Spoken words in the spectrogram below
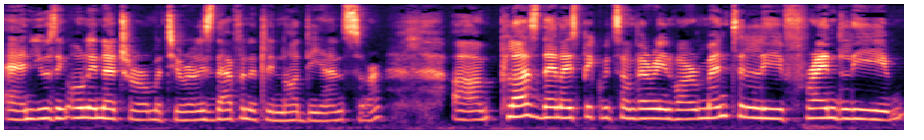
and using only natural material is definitely not the answer. Um, plus then i speak with some very environmentally friendly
